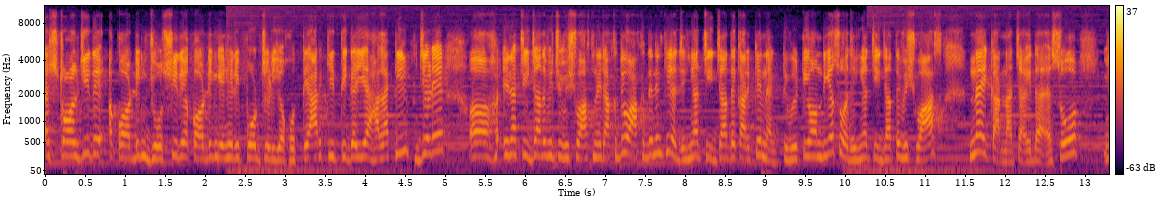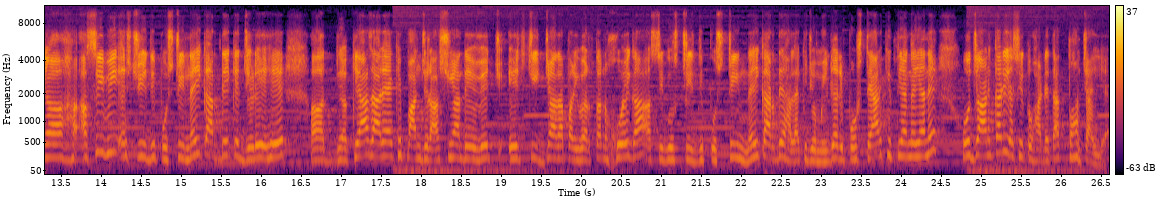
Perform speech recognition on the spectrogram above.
ਐਸਟ੍ਰੋਲੋਜੀ ਦੇ ਅਕੋਰਡਿੰਗ ਜੋਸ਼ੀ ਦੇ ਅਕੋਰਡਿੰਗ ਇਹ ਰਿਪੋਰਟ ਜਿਹੜੀ ਆ ਉਹ ਤਿਆਰ ਕੀਤੀ ਗਈ ਹੈ। ਹਾਲਾਂਕਿ ਜਿਹੜੇ ਇਹਨਾਂ ਚੀਜ਼ਾਂ ਦੇ ਵਿੱਚ ਵਿਸ਼ਵਾਸ ਨਹੀਂ ਰੱਖਦੇ, ਉਹ ਆਖਦੇ ਨੇ ਕਿ ਅਜਿਹੀਆਂ ਚੀਜ਼ਾਂ ਦੇ ਕਰਕੇ 네ਗੇਟਿਵਿਟੀ ਆਉਂਦੀ ਹੈ, ਸੋ ਅਜਿਹੀਆਂ ਚੀਜ਼ਾਂ ਤੇ ਵਿਸ਼ਵਾਸ ਨਹੀਂ ਕਰਨਾ ਚਾਹੀਦਾ ਹੈ। ਸੋ ਅਸੀਂ ਵੀ ਇਸ ਚੀਜ਼ ਦੀ ਪੁਸ਼ਟੀ ਨਹੀਂ ਕਰਦੇ ਕਿ ਜਿਹੜੇ ਇਹ ਕਿਹਾ ਜਾ ਰਿਹਾ ਹੈ ਕਿ ਪੰਜ ਰਾਸ਼ੀਆਂ ਦੇ ਵਿੱਚ ਇਹ ਚੀਜ਼ਾਂ ਦਾ ਪਰਿਵਰਤਨ ਹੋਏਗਾ, ਅਸੀਂ ਵੀ ਉਸ ਚੀਜ਼ ਦੀ ਪੁਸ਼ਟੀ ਨਹੀਂ ਕਰਦੇ। ਹਾਲਾਂਕਿ ਜੋ ਮੀਡੀਆ ਰਿਪੋਰਟਸ ਤਿਆਰ ਕੀਤੀਆਂ ਗਈਆਂ ਨੇ, ਉਹ ਜਾਣਕਾਰੀ ਅਸੀਂ ਤੁਹਾਡੇ ਤੱਕ ਪਹੁੰਚਾਈ ਹੈ।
